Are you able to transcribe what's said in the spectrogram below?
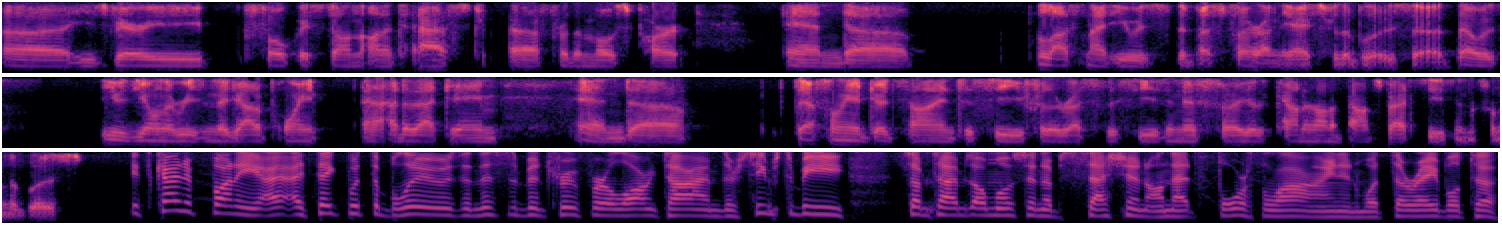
Uh, he's very focused on on a task uh, for the most part, and uh, last night he was the best player on the ice for the Blues. Uh, that was he was the only reason they got a point out of that game, and. Uh, definitely a good sign to see for the rest of the season if uh, you're counting on a bounce back season from the Blues. It's kind of funny. I, I, think with the Blues, and this has been true for a long time, there seems to be sometimes almost an obsession on that fourth line and what they're able to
